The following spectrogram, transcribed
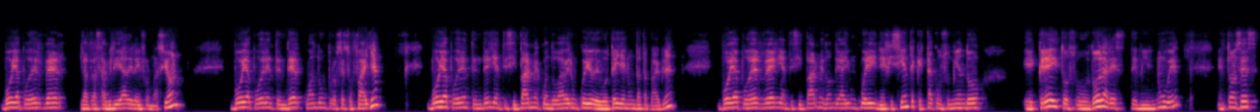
voy a poder ver la trazabilidad de la información, voy a poder entender cuando un proceso falla, voy a poder entender y anticiparme cuando va a haber un cuello de botella en un data pipeline, voy a poder ver y anticiparme dónde hay un query ineficiente que está consumiendo eh, créditos o dólares de mi nube. Entonces,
